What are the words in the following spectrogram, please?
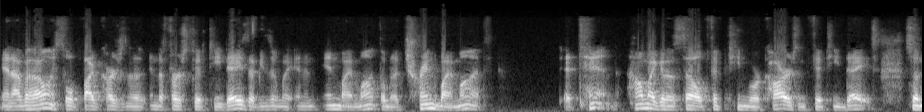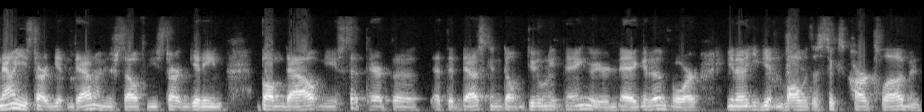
and I've only sold five cars in the in the first 15 days? That means I'm to end my month. I'm going to trend my month at 10 how am i going to sell 15 more cars in 15 days so now you start getting down on yourself and you start getting bummed out and you sit there at the at the desk and don't do anything or you're negative or you know you get involved with a six car club and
